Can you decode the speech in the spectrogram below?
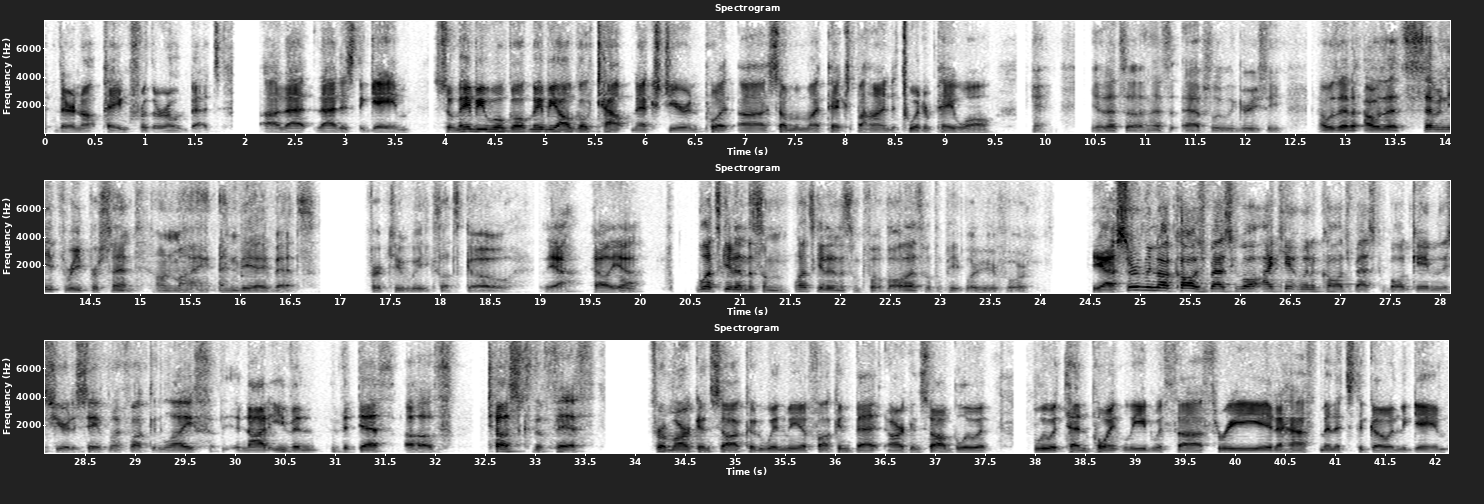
they're not paying for their own bets uh, that that is the game so maybe we'll go maybe i'll go tout next year and put uh, some of my picks behind a twitter paywall. Yeah yeah that's a that's absolutely greasy. I was at i was at 73% on my nba bets for two weeks. Let's go. Yeah hell yeah. let's get into some let's get into some football. That's what the people are here for. Yeah, certainly not college basketball. I can't win a college basketball game this year to save my fucking life. Not even the death of Tusk the Fifth from Arkansas could win me a fucking bet. Arkansas blew it, blew a 10 point lead with uh, three and a half minutes to go in the game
